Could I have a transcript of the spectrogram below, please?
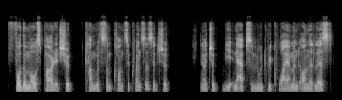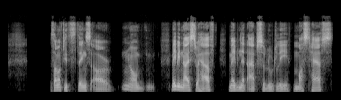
for the most part, it should come with some consequences. It should, you know, it should be an absolute requirement on that list some of these things are, you know, maybe nice to have, maybe not absolutely must haves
